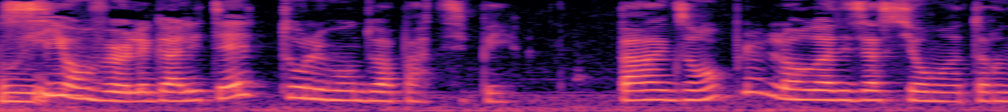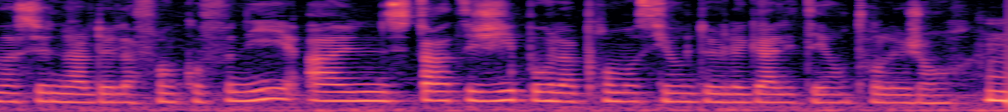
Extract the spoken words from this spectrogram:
Oui. Si on veut l'égalité, tout le monde doit participer. Par exemple, l'Organisation internationale de la francophonie a une stratégie pour la promotion de l'égalité entre les genres. Hmm.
